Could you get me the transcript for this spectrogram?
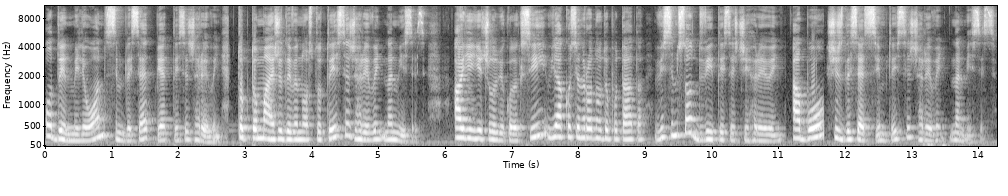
1 мільйон 75 тисяч гривень, тобто майже 90 тисяч гривень на місяць. А її чоловік Олексій в якості народного депутата 802 тисячі гривень або 67 тисяч гривень на місяць.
